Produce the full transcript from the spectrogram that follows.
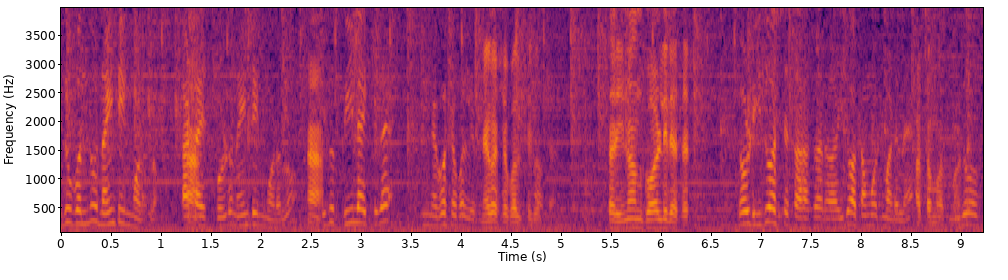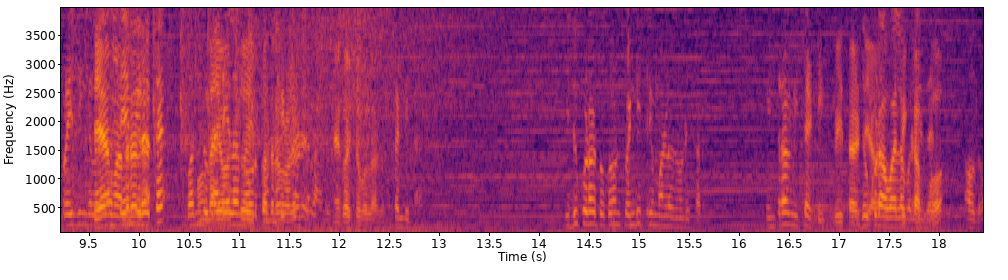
ಇದು? ಬಂದು ನೈನ್ಟೀನ್ ಮಾಡಲು ಟಾಟಾ ಎಸ್ ಗೋಲ್ಡ್ ನೈನ್ಟೀನ್ ಮಾಡಲು ಇದು ತ್ರೀ ಲ್ಯಾಕ್ ಇದೆ ನೆಗೋಷಿಯಬಲ್ ಇದೆ ನೆಗೋಷಿಯಬಲ್ ಸಿಗುತ್ತೆ. ಸರ್ ಇನ್ನೊಂದು ಗೋಲ್ಡ್ ಇದೆ ಸರ್ ನೋಡಿ ಇದು ಅಷ್ಟೇ ಸಹ ಸರ್. ಇದು ಹತ್ತೊಂಬತ್ತು ಮಾಡಲ್ಲ. ಹತ್ತೊಂಬತ್ತು ಇದು ಪ್ರೈಸಿಂಗ್ ಸೇಮ್ ಇರುತ್ತೆ. ಬಂದು. ನೆಗೋಷಿಯಬಲ್ ಆಗುತ್ತೆ. ಖಂಡಿತ. ಇದು ಕೂಡ two thousand twenty three model ನೋಡಿ sir. Intra V thirty V thirty ಇದು ಕೂಡ ಇದೆ. ಹೌದು.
